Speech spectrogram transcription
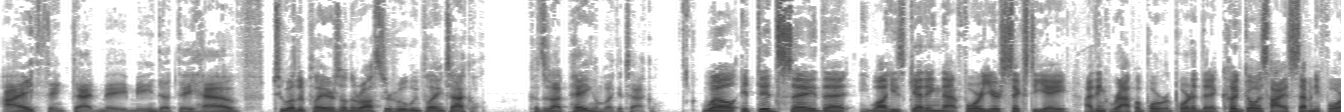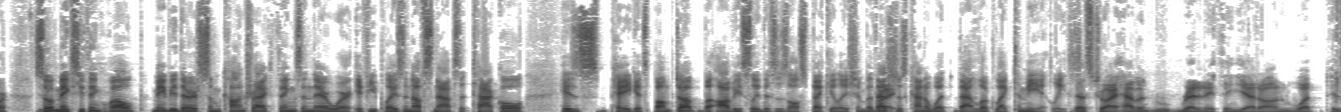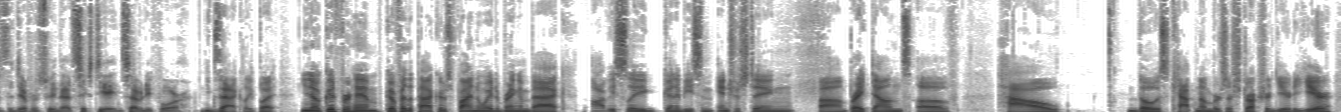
I think that may mean that they have two other players on the roster who will be playing tackle because they're not paying him like a tackle. Well, it did say that while he's getting that four year 68, I think Rapoport reported that it could go as high as 74. So it makes you think, well, maybe there's some contract things in there where if he plays enough snaps at tackle, his pay gets bumped up. But obviously, this is all speculation. But that's Right. just kind of what that looked like to me, at least. That's true. I haven't read anything yet on what is the difference between that 68 and 74. Exactly. But, you know, good for him. Good for the Packers. Find a way to bring him back. Obviously, going to be some interesting um, breakdowns of how those cap numbers are structured year to year.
